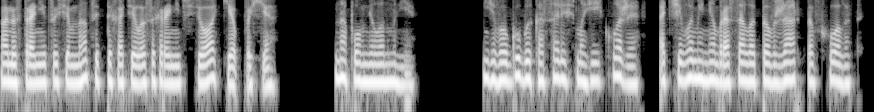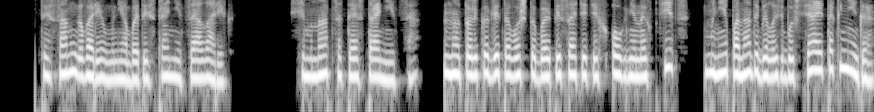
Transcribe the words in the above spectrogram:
А на странице 17 ты хотела сохранить все о Кеппахе. Напомнил он мне. Его губы касались моей кожи, отчего меня бросало то в жар, то в холод. Ты сам говорил мне об этой странице, Аларик. Семнадцатая страница. Но только для того, чтобы описать этих огненных птиц, мне понадобилась бы вся эта книга.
